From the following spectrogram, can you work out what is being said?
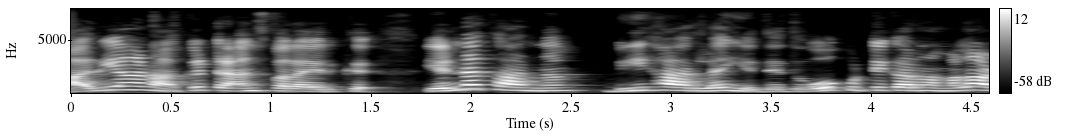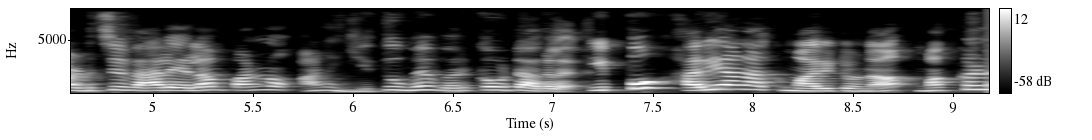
ஹரியானாக்கு ட்ரான்ஸ்ஃபர் ஆயிருக்கு. என்ன காரணம்? பீகார்ல எதேதோ குட்டிக்கரணமெல்லாம் அடிச்சு வேலையெல்லாம் பண்ணோம். ஆனா எதுவுமே ஒர்க் அவுட் ஆகல. இப்போ ஹரியானாக்கு மாறிட்டோம்னா, மக்கள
